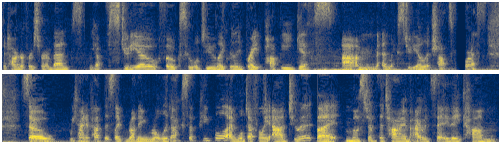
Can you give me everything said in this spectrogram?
photographers for events. We have studio folks who will do like really bright poppy gifts um, and like studio lit shots for us. So we kind of have this like running Rolodex of people and we'll definitely add to it. But most of the time, I would say they come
